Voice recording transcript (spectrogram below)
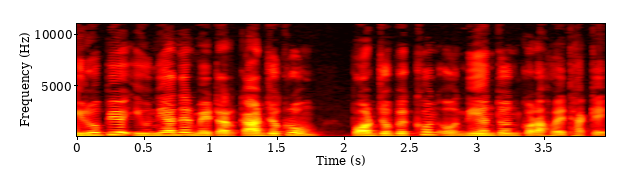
ইউরোপীয় ইউনিয়নের মেটার কার্যক্রম পর্যবেক্ষণ ও নিয়ন্ত্রণ করা হয়ে থাকে।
